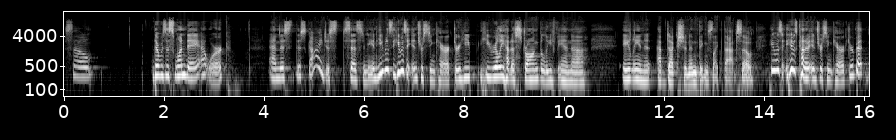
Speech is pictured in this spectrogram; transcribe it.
So there was this one day at work and this this guy just says to me, and he was he was an interesting character. He he really had a strong belief in uh, alien abduction and things like that. So he was he was kind of an interesting character, but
